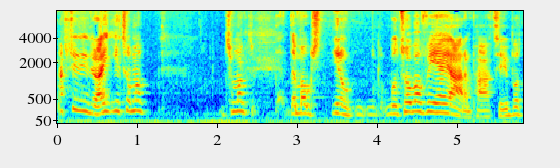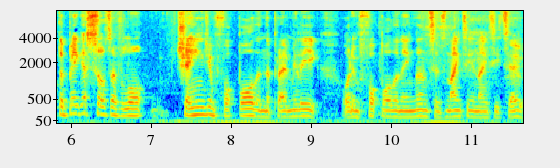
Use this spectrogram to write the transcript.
absolutely right. You're talking about, the most, you know, we'll talk about VAR in part two, but the biggest sort of lo- change in football in the Premier League or in football in England since 1992.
